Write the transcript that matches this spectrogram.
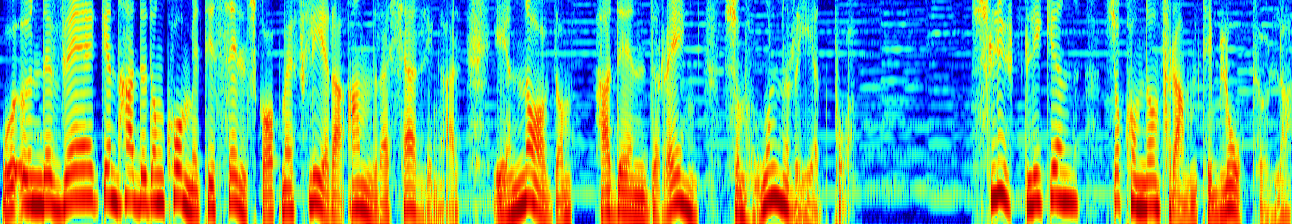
Och under vägen hade de kommit till sällskap med flera andra kärringar. En av dem hade en dräng som hon red på. Slutligen så kom de fram till Blåkulla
